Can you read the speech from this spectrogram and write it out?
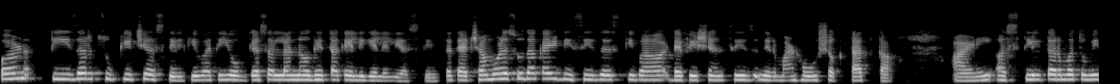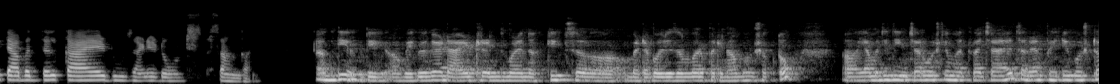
पण ती जर चुकीची असतील किंवा ती योग्य सल्ला न घेता केली गेलेली असतील तर त्याच्यामुळे सुद्धा काही डिसीजेस किंवा डेफिशियन्सीज निर्माण होऊ शकतात का? आणि असतील तर मग तुम्ही त्याबद्दल काय डूज आणि डोंट्स सांगाल? अगदी अगदी. वेगवेगळ्या डाएट ट्रेंड्समुळे नक्कीच मेटाबॉलिझमवर परिणाम होऊ शकतो. यामध्ये तीन चार गोष्टी महत्त्वाच्या आहेत. सगळ्यात पहिली गोष्ट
